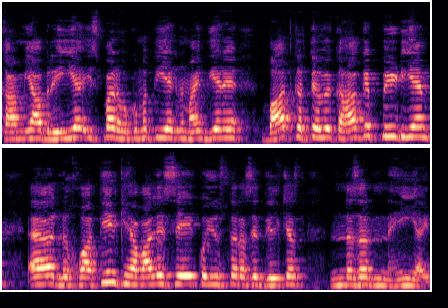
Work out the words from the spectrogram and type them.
कामयाब रही है। इस पर हुकूमती एक नुमाइंदगी ने बात करते हुए कहा कि पीडीएम खातन के हवाले से कोई उस तरह से दिलचस्प नज़र नहीं आई।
